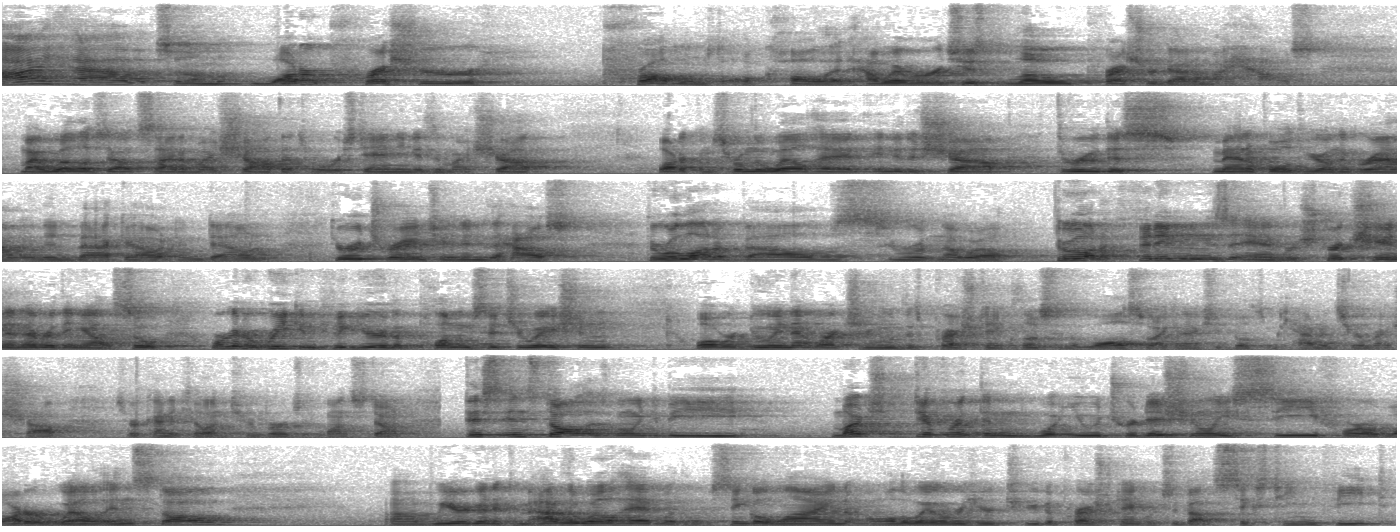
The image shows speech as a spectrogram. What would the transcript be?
I have some water pressure problems, I'll call it. However, it's just low pressure down in my house. My well is outside of my shop. That's where we're standing is in my shop. Water comes from the wellhead into the shop, through this manifold here on the ground, and then back out and down through a trench and into the house. There were a lot of valves, not well, were a lot of fittings and restriction and everything else. So we're gonna reconfigure the plumbing situation. While we're doing that, we're actually move this pressure tank closer to the wall so I can actually build some cabinets here in my shop. So we're kind of killing two birds with one stone. This install is going to be much different than what you would traditionally see for a water well install. Uh, we are going to come out of the wellhead with a single line all the way over here to the pressure tank, which is about 16 feet.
